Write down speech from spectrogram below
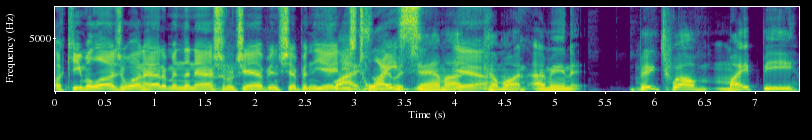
Akeem Olajuwon had him in the national championship in the eighties Slamma twice. Yeah, Come on. I mean, Big 12 might be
